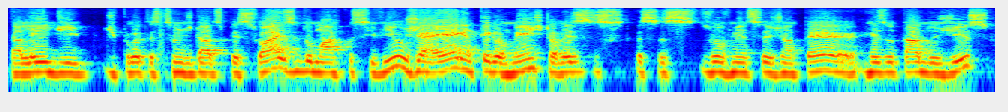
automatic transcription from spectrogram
da Lei de, de, Proteção de Dados Pessoais, do Marco Civil, já era anteriormente, talvez esses, esses desenvolvimentos sejam até resultados disso,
